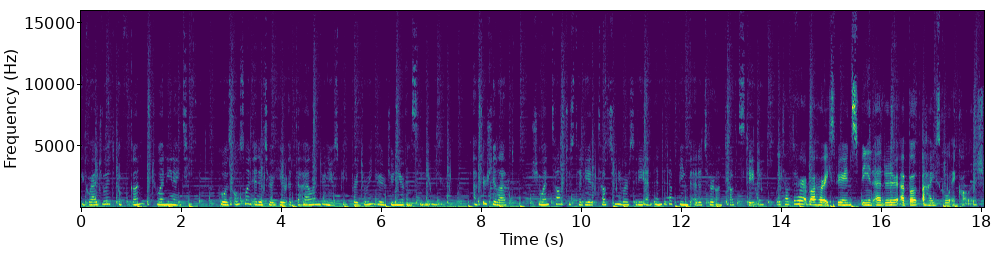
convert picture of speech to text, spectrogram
a graduate of Gunn 2019, who was also an editor here at the Highlander newspaper during her junior and senior year. After she left, she went off to study at Tufts University and ended up being the editor on Tufts Daily. We talked to her about her experience being an editor at both a high school and college.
